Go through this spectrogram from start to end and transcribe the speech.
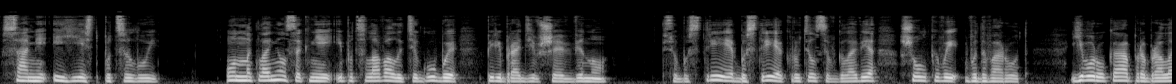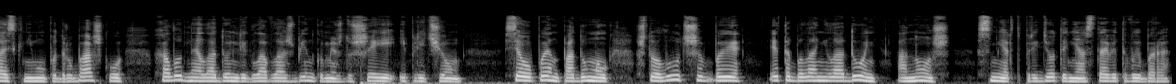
сами и есть поцелуй. Он наклонился к ней и поцеловал эти губы, перебродившие в вино. Все быстрее, быстрее крутился в голове шелковый водоворот. Его рука пробралась к нему под рубашку, холодная ладонь легла в ложбинку между шеей и плечом. Сяо Пен подумал, что лучше бы это была не ладонь, а нож — Смерть придет и не оставит выбора.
